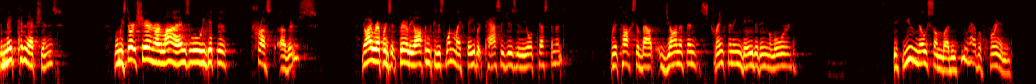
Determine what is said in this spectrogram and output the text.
to make connections. When we start sharing our lives, will we get to trust others? Know, I reference it fairly often because it's one of my favorite passages in the Old Testament when it talks about Jonathan strengthening David in the Lord. If you know somebody, if you have a friend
